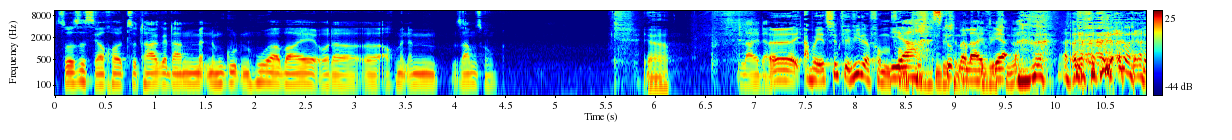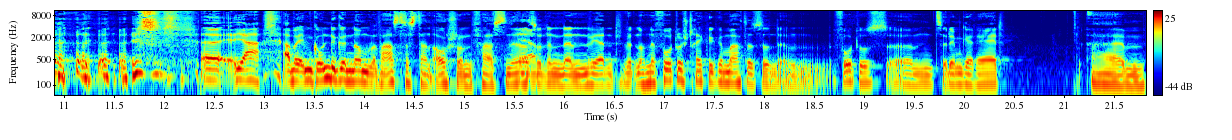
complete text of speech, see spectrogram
So ist es ja auch heutzutage dann mit einem guten Huawei oder äh, auch mit einem Samsung. Ja. Leider. Äh, aber jetzt sind wir wieder vom, vom ja, Post ein es tut mir leid. Ja. Ne? Äh, ja, aber im Grunde genommen war es das dann auch schon fast. Ne? Ja. Also dann, dann werden, wird noch eine Fotostrecke gemacht, also ähm, Fotos ähm, zu dem Gerät. Ähm,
